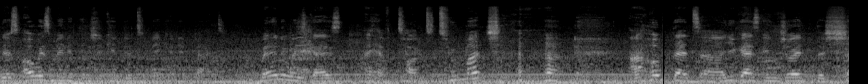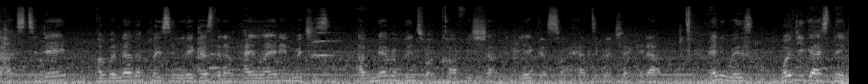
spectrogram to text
there's always many things you can do to make an impact. But anyways, guys, I have talked too much. I hope that uh, you guys enjoyed the shots today of another place in Lagos that I'm highlighting, which is I've never been to a coffee shop in Lagos, so I had to go check it out. Anyways, what do you guys think?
